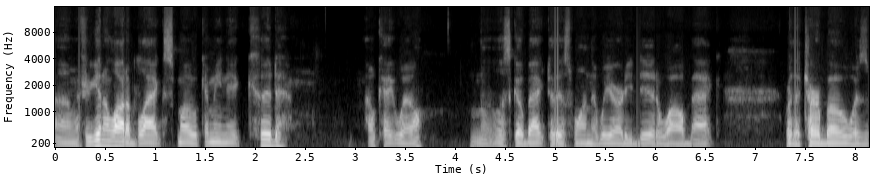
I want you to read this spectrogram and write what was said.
Um, if you're getting a lot of black smoke, I mean, it could. Okay, well, let's go back to this one that we already did a while back, where the turbo was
